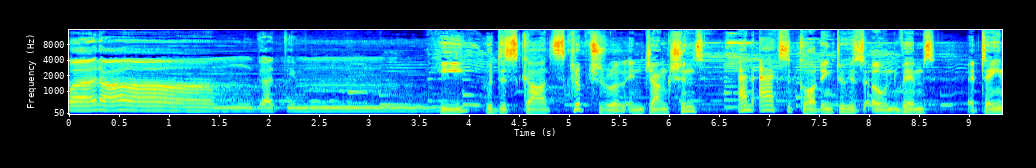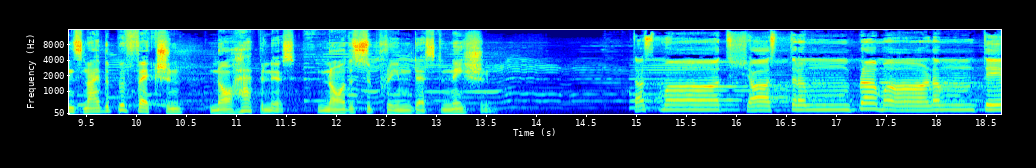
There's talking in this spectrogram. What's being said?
परां गतिम् He who discards scriptural injunctions and acts according to his own whims attains neither perfection nor happiness nor the supreme destination. तस्मात् शास्त्रं प्रमाणं ते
